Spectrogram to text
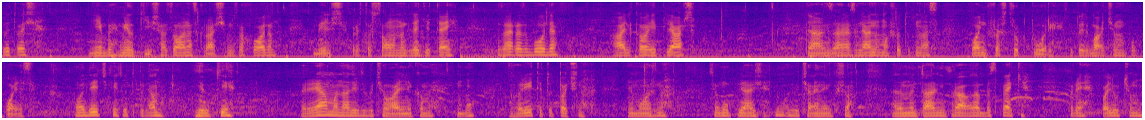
Тут ось ніби мілкіша зона з кращим заходом, більш пристосована для дітей. Зараз буде гальковий пляж. Так, зараз глянемо, що тут у нас по інфраструктурі. Тут ось бачимо по пояс. Водички, тут прямо гілки прямо над відпочивальниками. Тому згоріти тут точно не можна в цьому пляжі. Ну, звичайно, якщо елементарні правила безпеки при палючому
